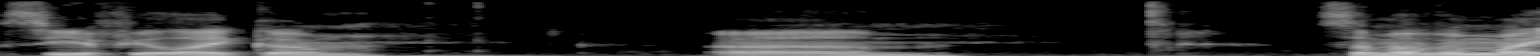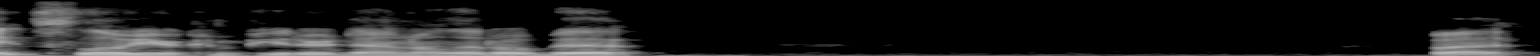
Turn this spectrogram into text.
see if you like them. Um, some of them might slow your computer down a little bit, but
